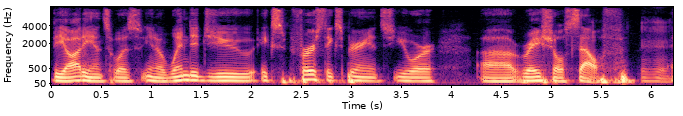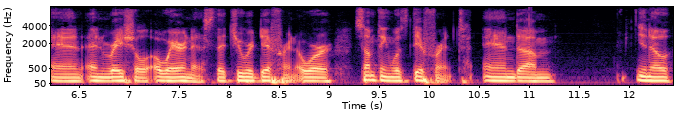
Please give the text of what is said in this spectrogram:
the audience was, you know, when did you ex- first experience your uh, racial self mm-hmm. and and racial awareness that you were different or something was different and um, you know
